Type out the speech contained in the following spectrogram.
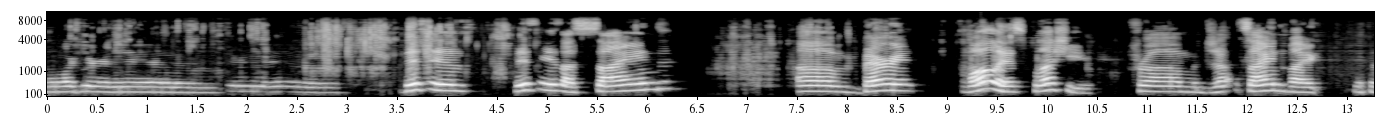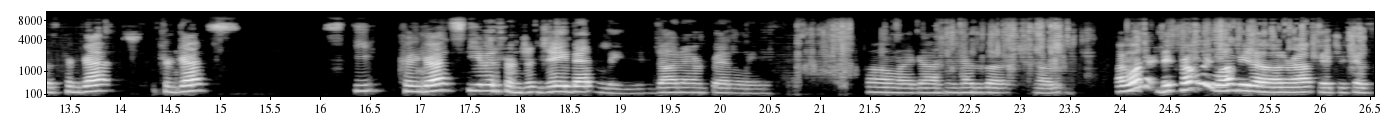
oh, here it is. Here it is. This is this is a signed um, Barret Wallace plushie from signed by it says congrats congrats Ste- congrats Steven from J- Jay Bentley John Eric Bentley. Oh my gosh! It has the. I wonder. They probably want me to unwrap it because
